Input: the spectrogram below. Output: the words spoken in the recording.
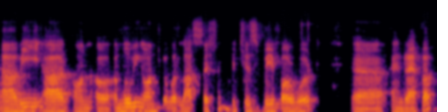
Uh, we are on uh, moving on to our last session, which is way forward uh, and wrap up.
